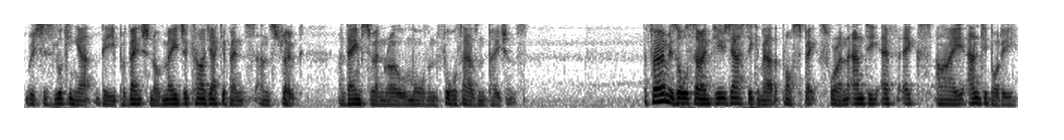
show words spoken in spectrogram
which is looking at the prevention of major cardiac events and stroke and aims to enroll more than 4,000 patients. The firm is also enthusiastic about the prospects for an anti FXI antibody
